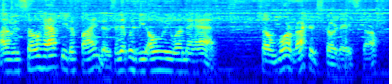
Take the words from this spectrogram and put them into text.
I was so happy to find this and it was the only one they had. So more record store day stuff.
